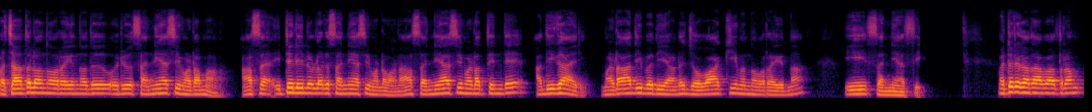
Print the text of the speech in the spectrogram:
പശ്ചാത്തലം എന്ന് പറയുന്നത് ഒരു സന്യാസി മഠമാണ്. ആ സ ഇറ്റലിയിലുള്ള ഒരു സന്യാസി മഠമാണ്. ആ സന്യാസി മഠത്തിന്റെ അധികാരി മഠാധിപതിയാണ് ജൊവാക്കീം എന്ന് പറയുന്ന ഈ സന്യാസി. മറ്റൊരു കഥാപാത്രം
